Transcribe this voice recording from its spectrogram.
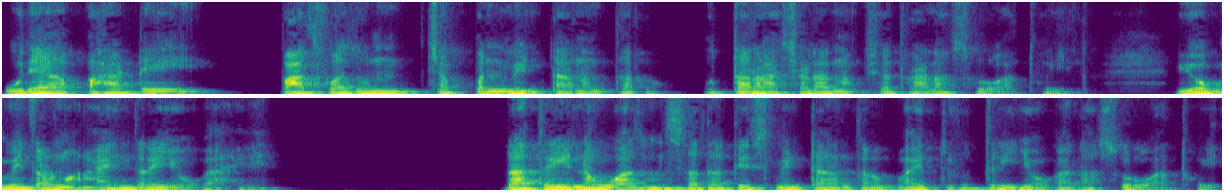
उद्या पहाटे पाच वाजून छप्पन मिनिटानंतर उत्तर आषाढा नक्षत्राला सुरुवात होईल. योग मित्रांनो ऐंद्र योग आहे. रात्री नऊ वाजून सदतीस मिनिटानंतर वैद्युत्री योगाला सुरुवात होईल.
